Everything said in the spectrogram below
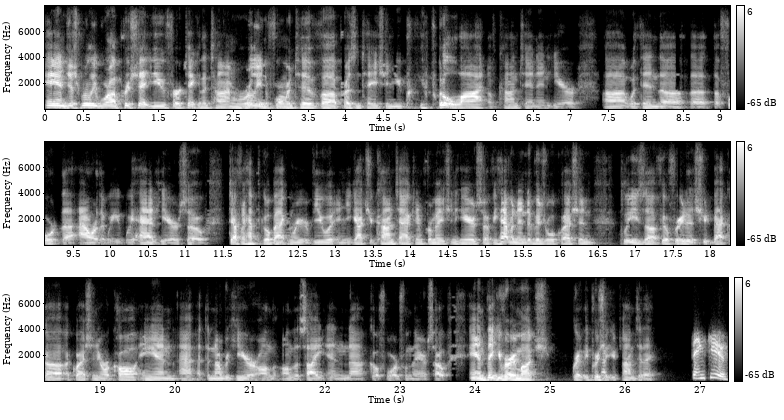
And just really to appreciate you for taking the time. Really informative uh, presentation. You you put a lot of content in here uh, within the the the, four, the hour that we we had here. So definitely have to go back and re-review it. And you got your contact information here. So if you have an individual question, please uh, feel free to shoot back a, a question or call and at, at, the number here on the, on the site and uh, go forward from there. So and thank you very much. Greatly appreciate your time today. Thank you.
